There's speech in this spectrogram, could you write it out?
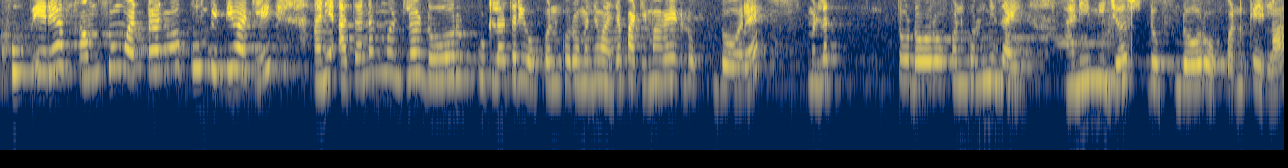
खूप एरिया सामसूम वाटतो आणि मला खूप भीती वाटली. आणि अचानक म्हटलं डोअर कुठला तरी ओपन करू. म्हणजे माझ्या पाठीमागे एक डो डोअर आहे. म्हटलं तो डोअर ओपन करून मी जाईल. आणि मी जस्ट डो डोअर ओपन केला.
